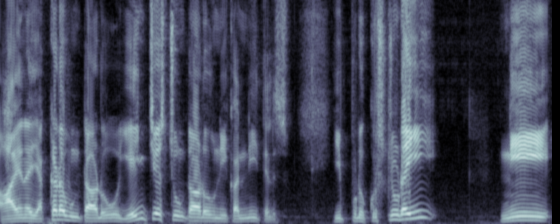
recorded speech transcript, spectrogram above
ఆయన ఎక్కడ ఉంటాడో ఏం చేస్తుంటాడో నీకన్నీ తెలుసు. ఇప్పుడు కృష్ణుడై నీ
